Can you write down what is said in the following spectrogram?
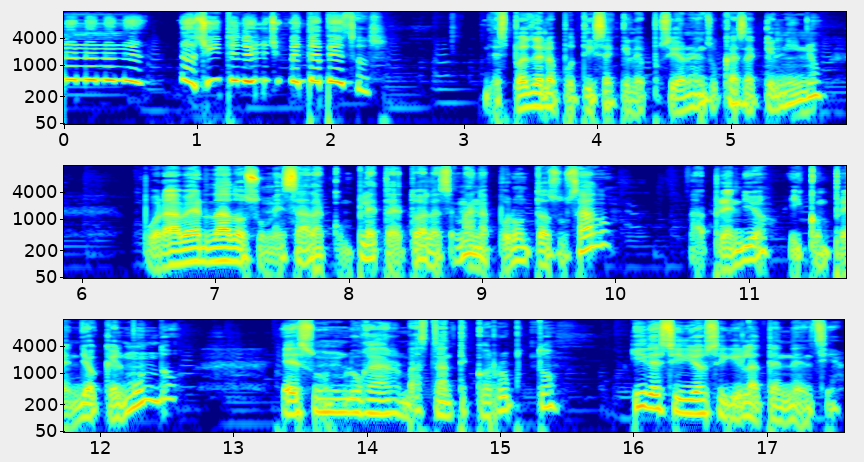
no, no, no, no. Así te doy los 50 pesos. Después de la putiza que le pusieron en su casa aquel niño, por haber dado su mesada completa de toda la semana por un tazo usado, aprendió y comprendió que el mundo es un lugar bastante corrupto y decidió seguir la tendencia.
